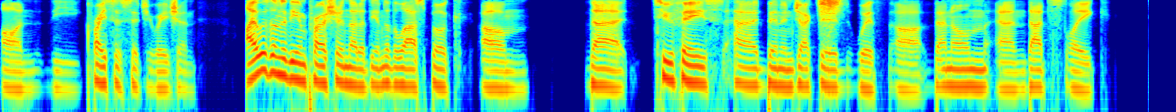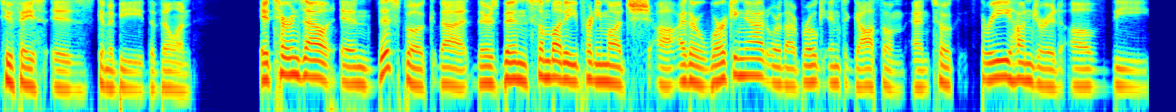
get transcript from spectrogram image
on the crisis situation. I was under the impression that at the end of the last book, um, that Two Face had been injected with uh, venom, and that's like Two Face is going to be the villain. It turns out in this book that there's been somebody pretty much uh, either working at or that broke into Gotham and took 300 of the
